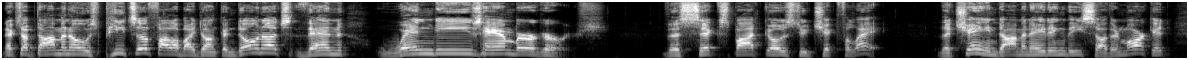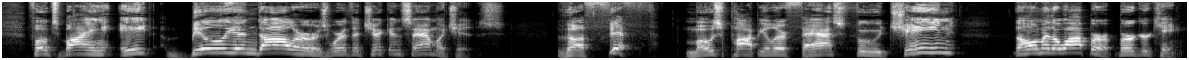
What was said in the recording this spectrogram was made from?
Next up, Domino's Pizza, followed by Dunkin' Donuts, then Wendy's Hamburgers. The sixth spot goes to Chick fil A, the chain dominating the southern market. Folks buying $8 billion worth of chicken sandwiches. The fifth most popular fast food chain, the home of the Whopper, Burger King.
